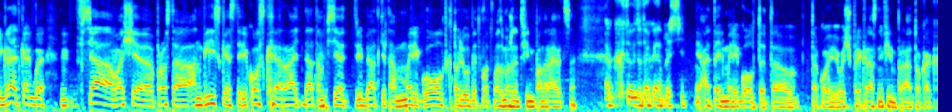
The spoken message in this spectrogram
играет как бы вся вообще просто английская стариковская рать, да, там все ребятки, там Мэри Голд, кто любит, вот, возможно, этот фильм понравится. А кто это такая, прости? «Отель Мэри Голд» — это такой очень прекрасный фильм про то, как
